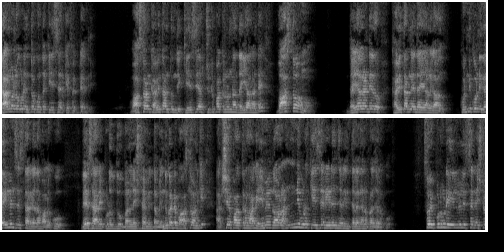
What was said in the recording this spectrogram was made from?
దానివల్ల కూడా ఎంతో కొంత కేసీఆర్కి ఎఫెక్ట్ అయింది వాస్తవానికి కవిత అంటుంది కేసీఆర్ చుట్టుపక్కల ఉన్న దయ్యాలంటే వాస్తవము. దయ్యాలంటే ఏదో కవిత అనే దయ్యాలు కాదు. కొన్ని కొన్ని గైడ్లైన్స్ ఇస్తారు కదా వాళ్ళకు. లేదు సార్ ఇప్పుడు వద్దు మళ్ళీ నెక్స్ట్ టైం ఇద్దాం ఎందుకంటే వాస్తవానికి అక్షయ పాత్ర లాగా ఏమేమి కావాలో అన్నీ కూడా కేసీఆర్ ఇవ్వడం జరిగింది తెలంగాణ ప్రజలకు. సో ఇప్పుడు కూడా ఇల్లు ఇస్తే నెక్స్ట్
